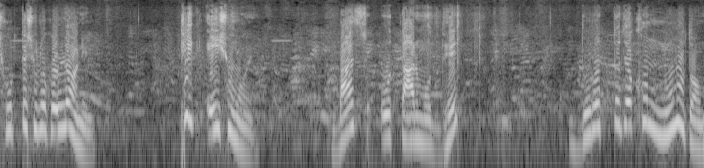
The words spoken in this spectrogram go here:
ছুটতে শুরু করল অনিল। ঠিক এই সময় বাস ও তার মধ্যে দূরত্ব যখন ন্যূনতম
